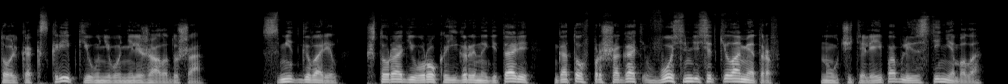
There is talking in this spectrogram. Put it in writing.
Только к скрипке у него не лежала душа. Смит говорил, что ради урока игры на гитаре готов прошагать 80 километров, но учителей поблизости не было.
